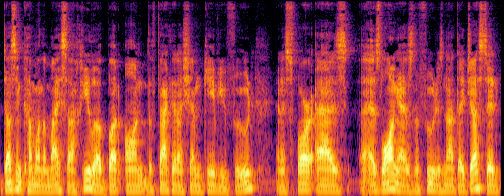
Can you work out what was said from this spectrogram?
doesn't come on the Maisa Achila, but on the fact that Hashem gave you food. And as far as as long as the food is not digested,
